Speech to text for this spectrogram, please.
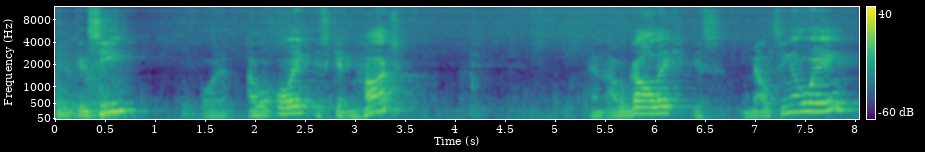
You can see our oil is getting hot and our garlic is melting away.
